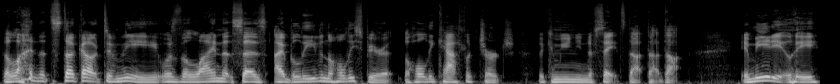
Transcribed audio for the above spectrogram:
the line that stuck out to me was the line that says, I believe in the Holy Spirit, the Holy Catholic Church, the communion of saints, dot, dot, dot. Immediately,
